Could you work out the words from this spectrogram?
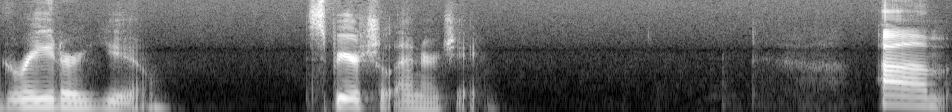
greater you, spiritual energy. Um,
